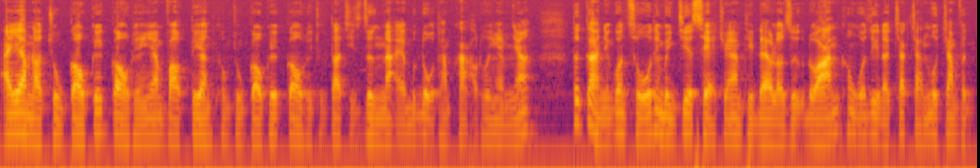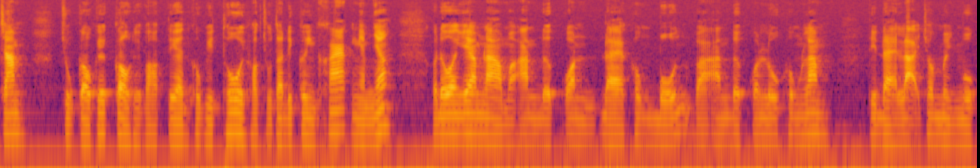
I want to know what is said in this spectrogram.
Anh em là trùng cầu kết cầu thì anh em vào tiền, không trùng cầu kết cầu thì chúng ta chỉ dừng lại ở mức độ tham khảo thôi anh em nhé. Tất cả những con số thì mình chia sẻ cho em thì đều là dự đoán, không có gì là chắc chắn 100% trùng cầu kết cầu thì vào tiền, không thì thôi, hoặc chúng ta đi kênh khác anh em nhé và đâu anh em nào mà ăn được con đề 04 và ăn được con lô 05 thì để lại cho mình một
